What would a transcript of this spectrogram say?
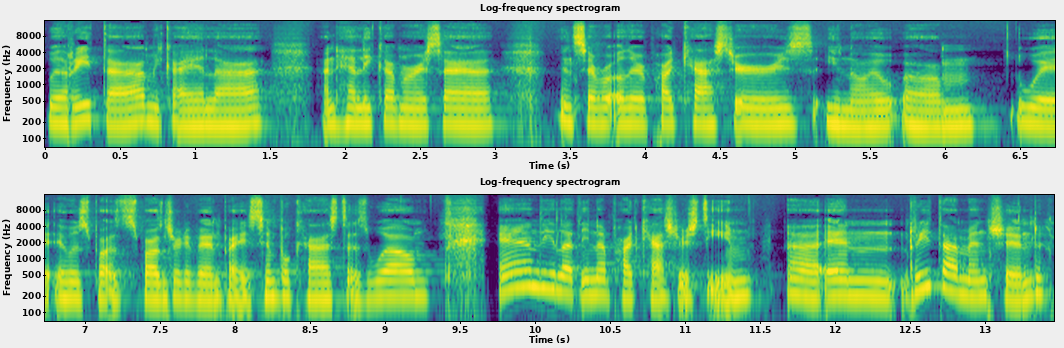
with Rita, Micaela, Angelica, Marissa, and several other podcasters. You know, um, with, it was sponsored event by Simplecast as well, and the Latina podcasters team. Uh, and Rita mentioned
